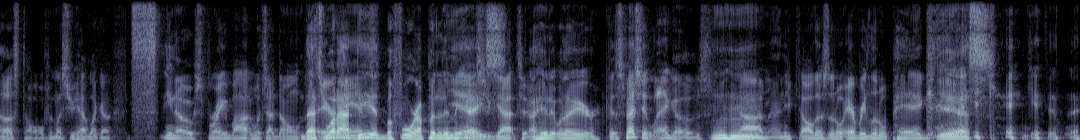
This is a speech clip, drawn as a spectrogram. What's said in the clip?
dust off unless you have like a you know spray bottle, which I don't. That's what I cans. did before I put it in the case you got to. I hit it with air. 'Cause especially Legos. Mhm. God, man, you all those little every little peg. Yes. you can't get in.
